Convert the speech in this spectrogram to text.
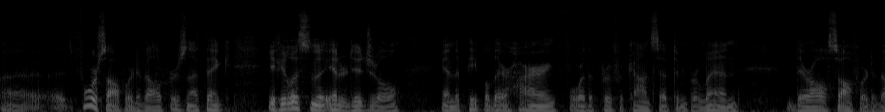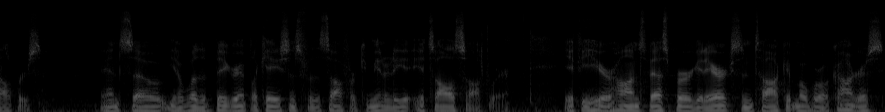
uh, for software developers, and I think if you listen to InterDigital and the people they're hiring for the proof of concept in Berlin, they're all software developers. And so, you know, what are the bigger implications for the software community? It's all software. If you hear Hans Vestberg at Ericsson talk at Mobile World Congress,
